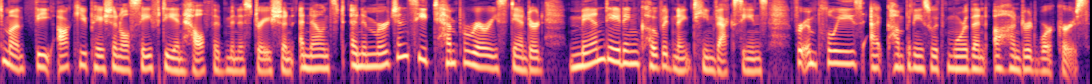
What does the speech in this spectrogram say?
Last month, the Occupational Safety and Health Administration announced an emergency temporary standard mandating COVID 19 vaccines for employees at companies with more than 100 workers.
